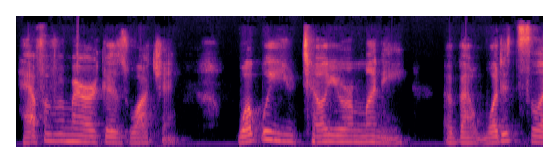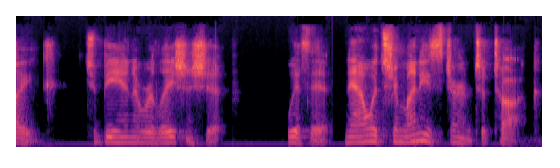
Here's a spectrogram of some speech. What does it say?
Half of America is watching. What will you tell your money about what it's like to be in a relationship with it? Now it's your money's turn to talk.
